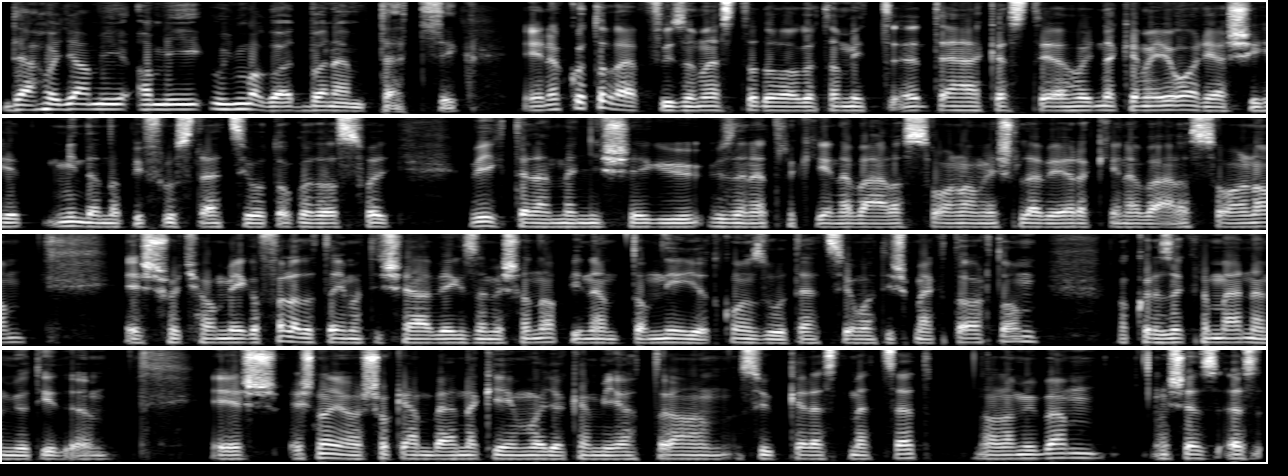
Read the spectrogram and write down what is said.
de hogy ami, ami úgy magadban nem tetszik. Én akkor tovább fűzöm ezt a dolgot, amit te elkezdtél, hogy nekem egy óriási hét, mindennapi frusztrációt okoz az, hogy végtelen mennyiségű üzenetre kéne válaszolnom, és levélre kéne válaszolnom, és hogyha még a feladataimat is elvégzem, és a napi nem tudom, négy-öt konzultációmat is megtartom, akkor ezekre már nem jut időm. És, és nagyon sok embernek én vagyok emiatt a szűk keresztmetszet valamiben, és ez, ez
